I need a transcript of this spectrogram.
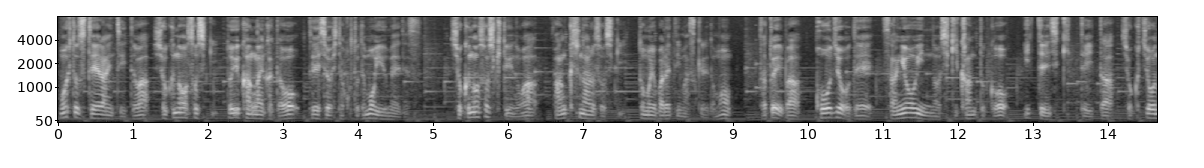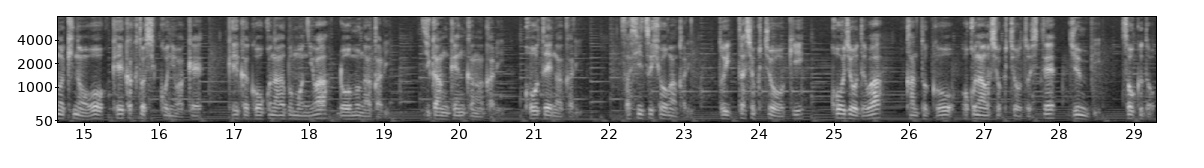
もう一つテーラーについては職能組織という考え方を提唱したことでも有名です。職能組織というのはファンクショナル組織とも呼ばれていますけれども例えば工場で作業員の指揮監督を一手に仕切っていた職長の機能を計画と執行に分け計画を行う部門には労務係時間原価係工程係指図表係といった職長を置き工場では監督を行う職長として準備速度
